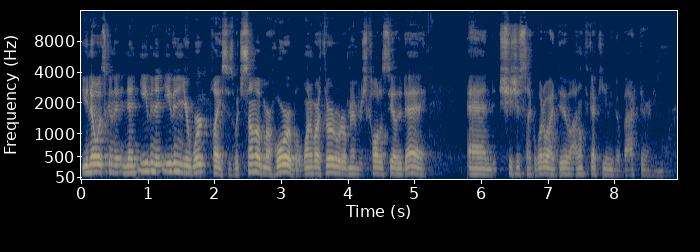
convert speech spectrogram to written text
You know what's going to, and then even, in, even in your workplaces, which some of them are horrible. One of our third order members called us the other day, and she's just like, What do I do? I don't think I can even go back there anymore.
